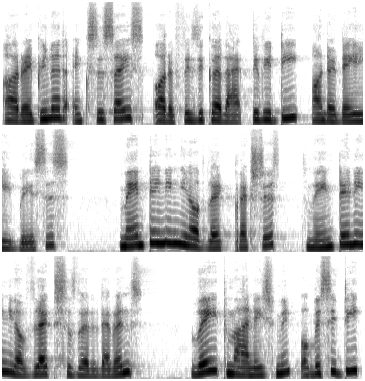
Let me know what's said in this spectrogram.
a regular exercise or a physical activity on a daily basis, maintaining your blood pressure, maintaining your blood sugar levels, weight management, obesity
